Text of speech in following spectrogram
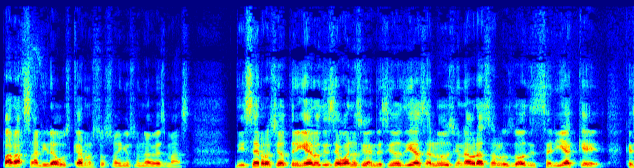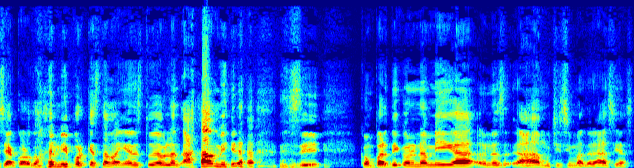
para salir a buscar nuestros sueños una vez más. Dice Rocío Trigueros, dice buenos y bendecidos días, saludos y un abrazo a los dos. Dice, sería que, que se acordó de mí porque esta mañana estuve hablando. Ah, mira, sí, compartí con una amiga. Unos, ah, muchísimas gracias.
